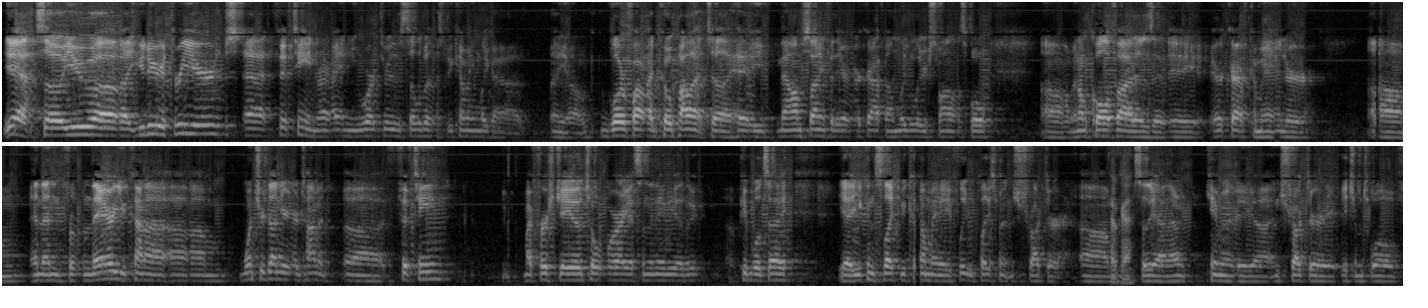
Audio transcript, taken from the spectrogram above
Yeah. So you uh, you do your three years at 15, right, and you work through the syllabus, becoming like a, you know glorified co-pilot. To hey, now I'm signing for the aircraft. I'm legally responsible um, and I'm qualified as a, a aircraft commander. Um, and then from there, you kind of um, once you're done your time at uh, 15, my first JO tour, I guess in the Navy, other people would say, yeah, you can select become a fleet replacement instructor. Um, okay. So yeah, I became a uh, instructor at HM12,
